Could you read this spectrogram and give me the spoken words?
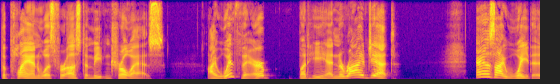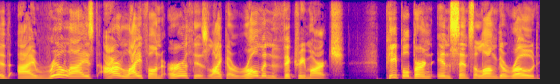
The plan was for us to meet in Troas. I went there, but he hadn't arrived yet. As I waited, I realized our life on earth is like a Roman victory march. People burn incense along the road,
